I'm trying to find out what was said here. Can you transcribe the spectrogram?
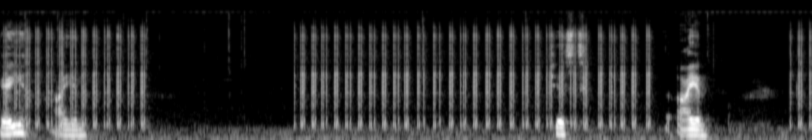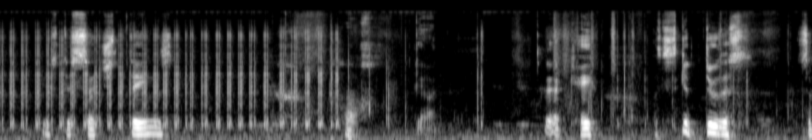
Okay, I am. Just. I am. Used to such things. Oh, God. Okay, let's get through this. It's a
